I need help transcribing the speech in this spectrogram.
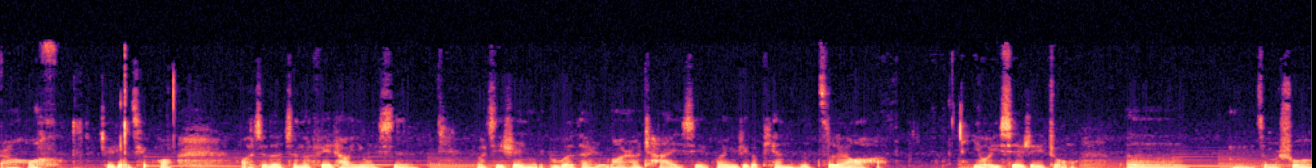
然后这种情况，我觉得真的非常用心。尤其是你如果在网上查一些关于这个片子的资料哈，有一些这种，嗯嗯，怎么说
